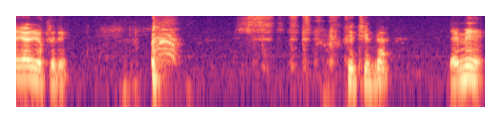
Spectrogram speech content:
yer yok dedi. Fikirler. Yemin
